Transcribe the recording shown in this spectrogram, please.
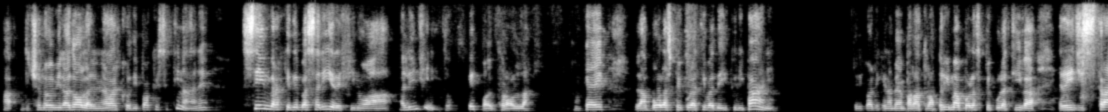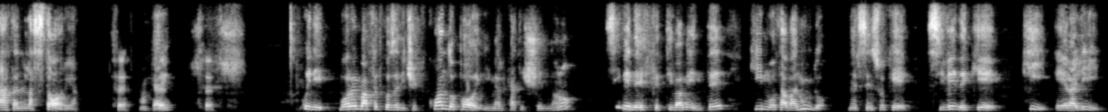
a 19.000 dollari nell'arco di poche settimane, sembra che debba salire fino a, all'infinito e poi crolla. Ok? La bolla speculativa dei tulipani. Ti ricordi che ne abbiamo parlato? La prima bolla speculativa registrata nella storia. Sì. Ok? Sì, sì. Quindi Warren Buffett cosa dice? Che quando poi i mercati scendono, si vede effettivamente chi nuotava nudo, nel senso che si vede che chi era lì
